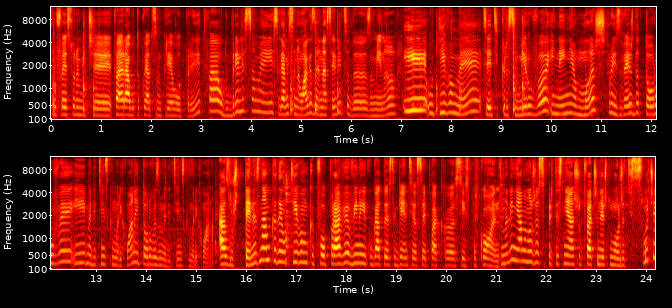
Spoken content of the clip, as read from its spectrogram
професора ми, че това е работа, която съм приела от преди това. Одобрили са ме и сега ми се налага за една седмица да замина. И отиваме Цеци Красимирова и нейния мъж произвежда торове и медицинска марихуана и торове за медицинска марихуана. Аз въобще не знам къде отивам, какво правя. Винаги, когато е с агенция, все пак си спокоен. Нали, няма нужда да се притесняваш от това, че нещо може да ти се случи.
